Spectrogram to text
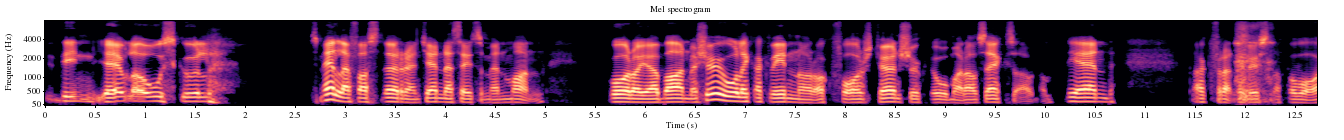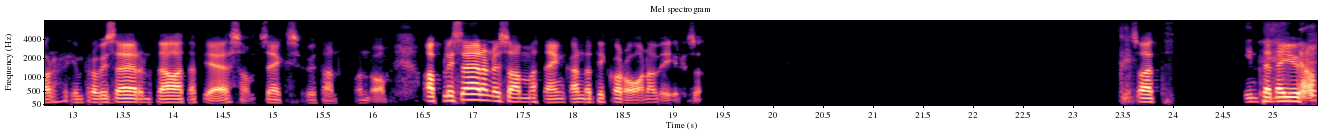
din jävla oskuld. Smäller fast dörren, känner sig som en man. Går och gör barn med sju olika kvinnor och får könssjukdomar av sex av dem. The end. Tack för att ni lyssnar på vår improviserade teaterpjäs om sex utan kondom. Applicera nu samma tänkande till coronaviruset. Så att inte det ju, ja.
